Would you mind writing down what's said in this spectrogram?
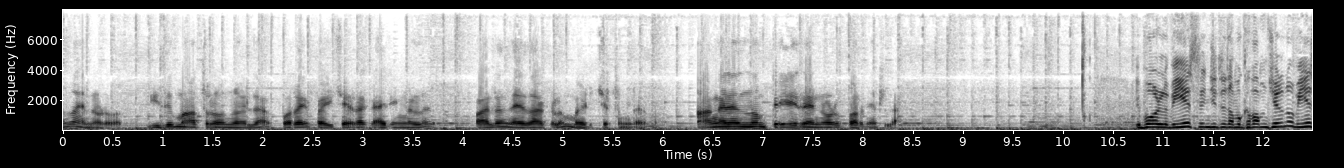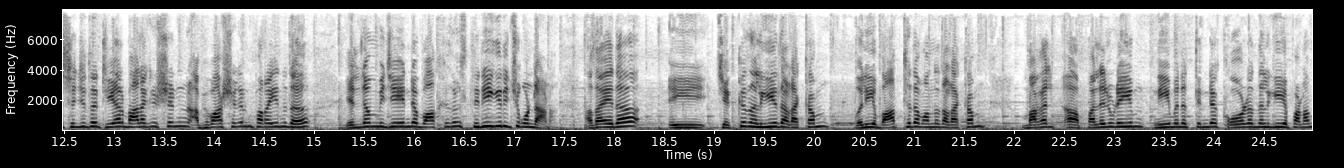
എന്ന് എന്നോട് പറഞ്ഞു. ഇത് മാത്രമൊന്നുമല്ല കുറെ പൈസയുടെ കാര്യങ്ങൾ പല നേതാക്കളും മേടിച്ചിട്ടുണ്ടായിരുന്നു അങ്ങനെയൊന്നും പേര് എന്നോട് പറഞ്ഞിട്ടില്ല. ഇപ്പോൾ വി എസ് രഞ്ജിത്ത് നമുക്ക് ചേരുന്നു V S Ranjith T R Balakrishnan അഭിഭാഷകൻ പറയുന്നത് എൽ എം വിജയന്റെ വാക്കുകൾ സ്ഥിരീകരിച്ചുകൊണ്ടാണ്. അതായത് ഈ ചെക്ക് നൽകിയതടക്കം വലിയ ബാധ്യത വന്നതടക്കം മകൻ പലരുടെയും നിയമനത്തിന്റെ കോഴ നൽകിയ പണം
